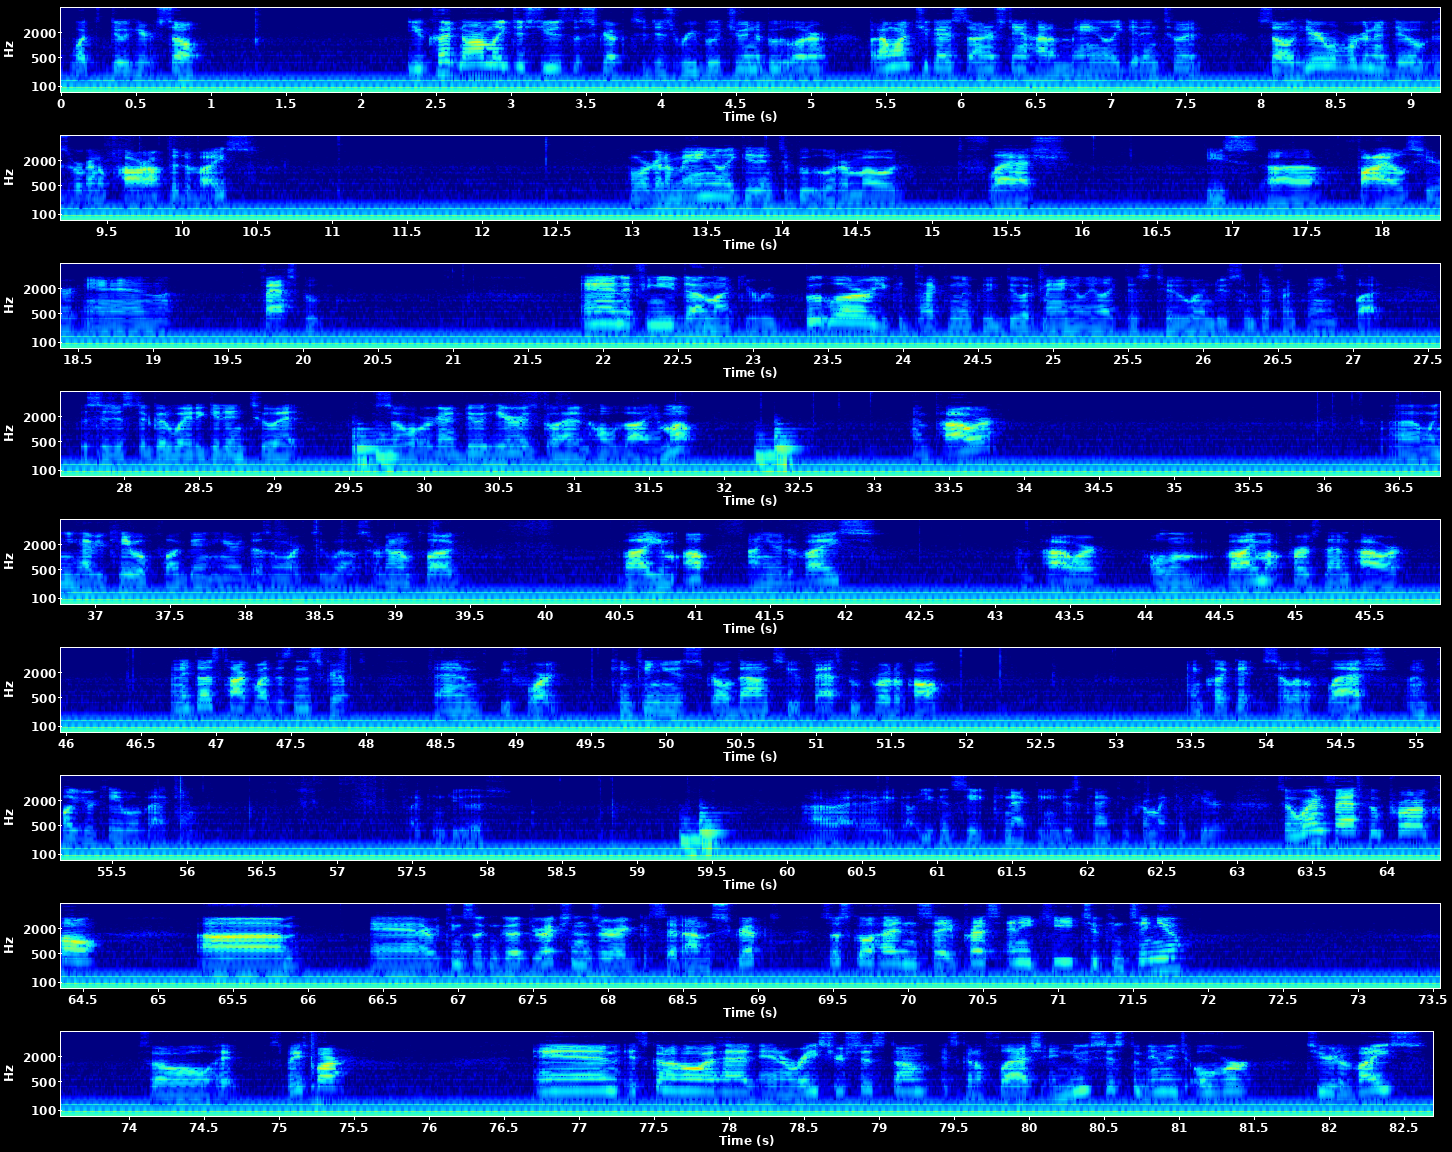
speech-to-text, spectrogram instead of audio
what to do here. So you could normally just use the script to just reboot you into bootloader, but I want you guys to understand how to manually get into it. So here what we're going to do is we're going to power off the device, and we're going to manually get into bootloader mode to flash these uh, files here in fastboot. And if you need to unlock your bootloader, you could technically do it manually like this too and do some different things, but this is just a good way to get into it. So what we're going to do here is go ahead and hold volume up and power. Uh, when you have your cable plugged in here, it doesn't work too well. So we're going to unplug volume up on your device and power. Hold them volume up first, then power. And it does talk about this in the script. Then before it continues, scroll down to Fastboot Protocol and click it. So it'll flash and plug your cable back in. If I can do this. Alright, there you go. You can see it connecting and disconnecting from my computer. So we're in Fastboot Protocol, um, and everything's looking good. Directions are, like I said, on the script. So let's go ahead and say press any key to continue. So we'll hit spacebar. And it's going to go ahead and erase your system. It's going to flash a new system image over to your device.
